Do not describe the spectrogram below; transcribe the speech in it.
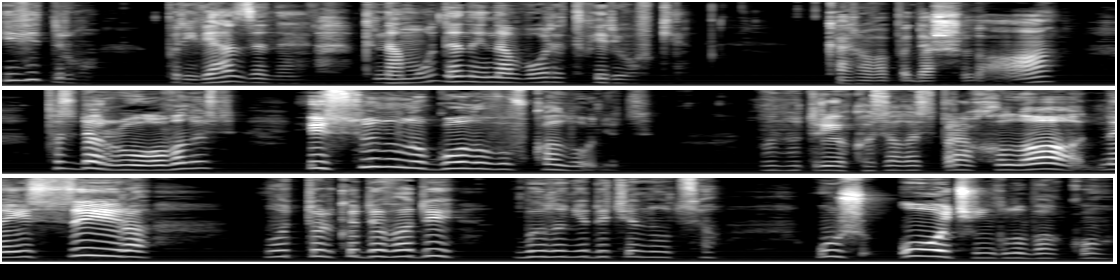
и ведро, привязанное к намотанной на ворот веревке. Корова подошла, поздоровалась и сунула голову в колодец. Внутри оказалось прохладно и сыро. Вот только до воды было не дотянуться. Уж очень глубоко.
